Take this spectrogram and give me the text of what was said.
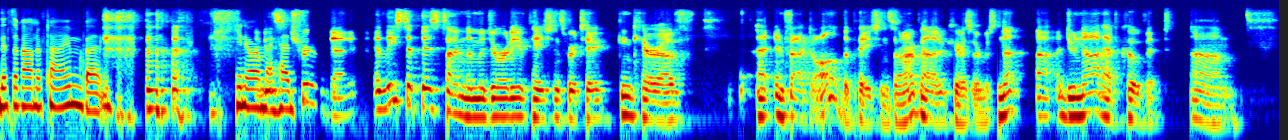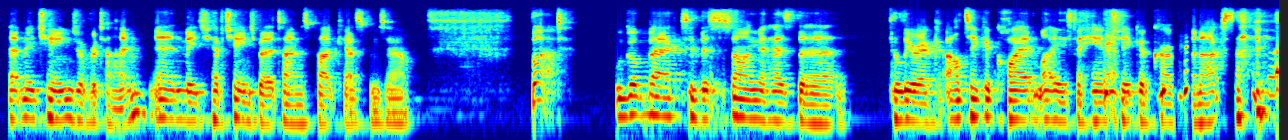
this amount of time, but you know It my is head's true that at least at this time, the majority of patients were taken care of. Uh, in fact, all of the patients on our palliative care service not, uh, do not have COVID. Um, that may change over time and may have changed by the time this podcast comes out. But we'll go back to this song that has the the lyric "I'll take a quiet life, a handshake of carbon monoxide."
